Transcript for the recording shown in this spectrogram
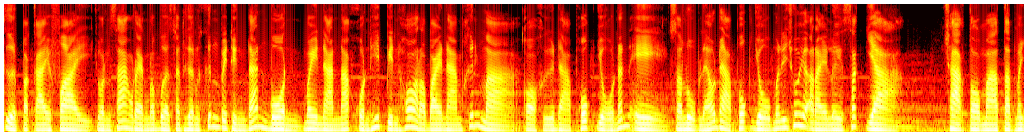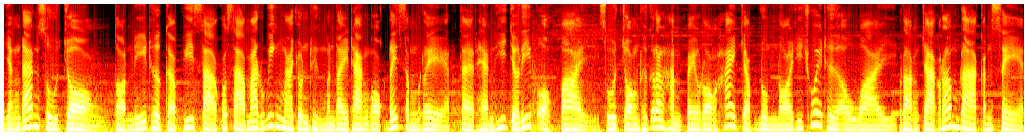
เกิดประกายไฟ จนสร้างแรงระเบิดสะเทือนขึ้นไปถึงด้านบน ไม่นานนักคนที่ปีนท่อระบายน้ำขึ้นมา ก็คือดาบพกโยนั่นเอง สรุปแล้วดาบพกโยไม่ได้ช่วยอะไรเลยสักอย่าง ฉากต่อมาตัดมายังด้านซูจอง ตอนนี้เธอกับพี่สาวก็สามารถวิ่งมาจนถึงบันไดทางออกได้สำเร็จ แต่แทนที่จะรีบออกไป ซูจองเธอก็ดันหันไปร้องไห้กับหนุ่มน้อยที่ช่วยเธอเอาไว้ หลังจากร่ำรากันเสร็จ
